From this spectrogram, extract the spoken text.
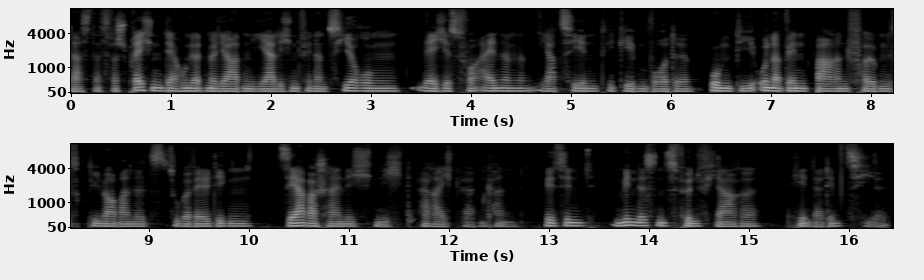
dass das Versprechen der 100 Milliarden jährlichen Finanzierung, welches vor einem Jahrzehnt gegeben wurde, um die unabwendbaren Folgen des Klimawandels zu bewältigen, sehr wahrscheinlich nicht erreicht werden kann. Wir sind mindestens fünf Jahre hinter dem Ziel.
